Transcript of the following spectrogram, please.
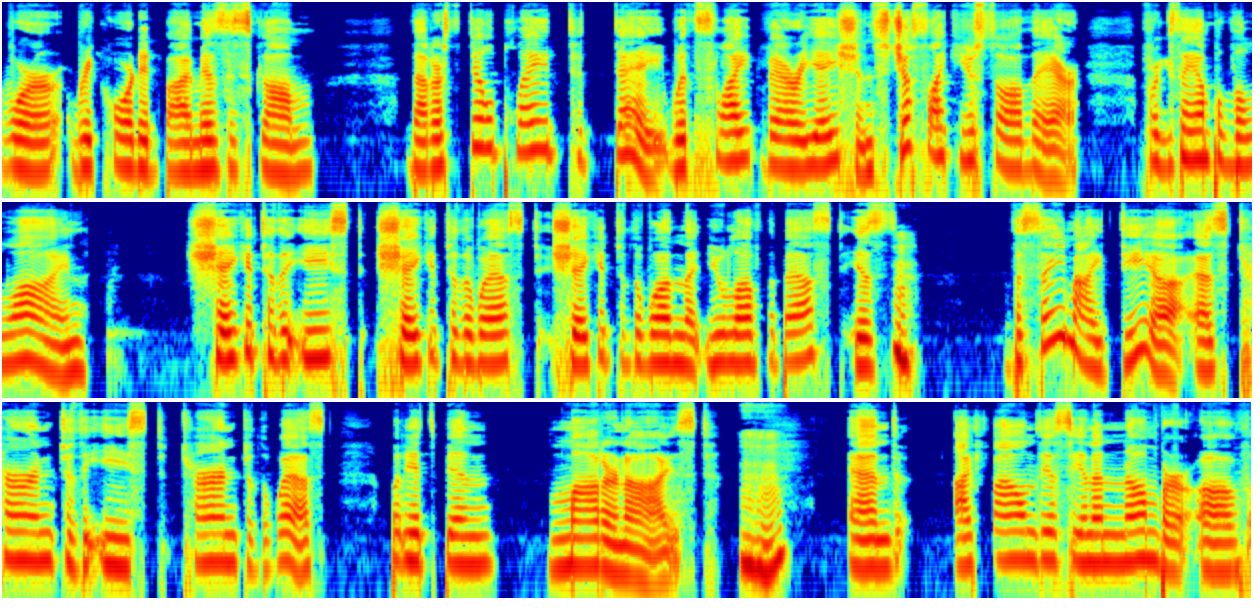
were recorded by Mrs. Gomme that are still played today with slight variations, just like you saw there. For example, the line, shake it to the east, shake it to the west, shake it to the one that you love the best is mm. the same idea as turn to the east, turn to the west, but it's been modernized. Mm-hmm. And I found this in a number of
